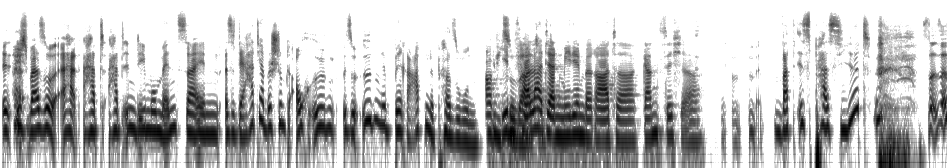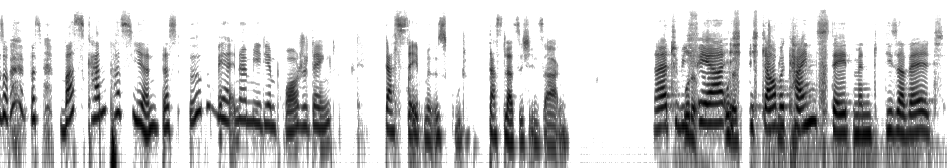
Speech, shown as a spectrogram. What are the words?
ich, war so, hat, hat, hat in dem Moment sein, also der hat ja bestimmt auch irgend, also irgendeine beratende Person. Auf jeden Fall hat er einen Medienberater, ganz sicher was ist passiert? also, was, was kann passieren, dass irgendwer in der Medienbranche denkt, das Statement ist gut. Das lasse ich Ihnen sagen. Naja, to be oder, fair, oder ich, ich glaube, kein Statement dieser Welt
